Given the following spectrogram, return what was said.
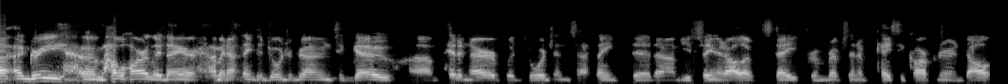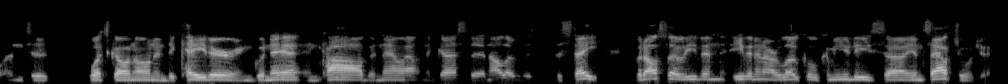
I agree um, wholeheartedly there. I mean, I think the Georgia grown to go um, hit a nerve with Georgians. I think that um, you've seen it all over the state from Representative Casey Carpenter and Dalton to what's going on in Decatur and Gwinnett and Cobb and now out in Augusta and all over the, the state but also even even in our local communities uh, in South Georgia,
